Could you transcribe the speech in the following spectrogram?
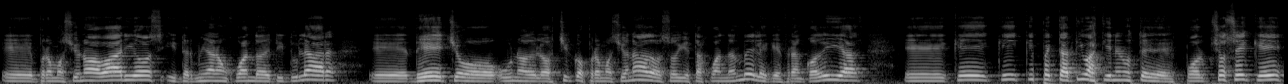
eh, promocionó a varios y terminaron jugando de titular. Eh, de hecho, uno de los chicos promocionados hoy está jugando en Vélez, que es Franco Díaz. Eh, ¿qué, expectativas tienen ustedes? Por, yo sé que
